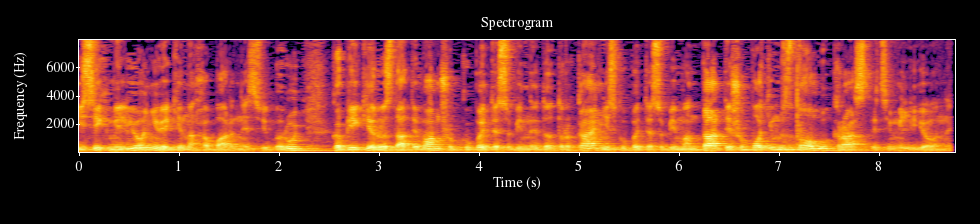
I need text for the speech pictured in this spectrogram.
із цих мільйонів, які на хабарництві беруть, копійки роздати вам, щоб купити собі недоторканність, купити собі мандати, щоб потім знову красти ці мільйони.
